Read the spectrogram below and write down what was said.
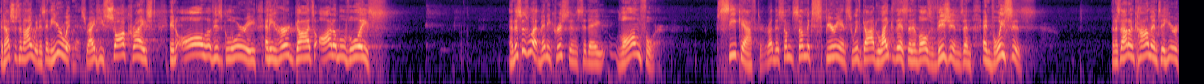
And not just an eyewitness, an ear witness, right? He saw Christ in all of his glory and he heard God's audible voice. And this is what many Christians today long for, seek after, right? There's some, some experience with God like this that involves visions and, and voices. And it's not uncommon to hear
